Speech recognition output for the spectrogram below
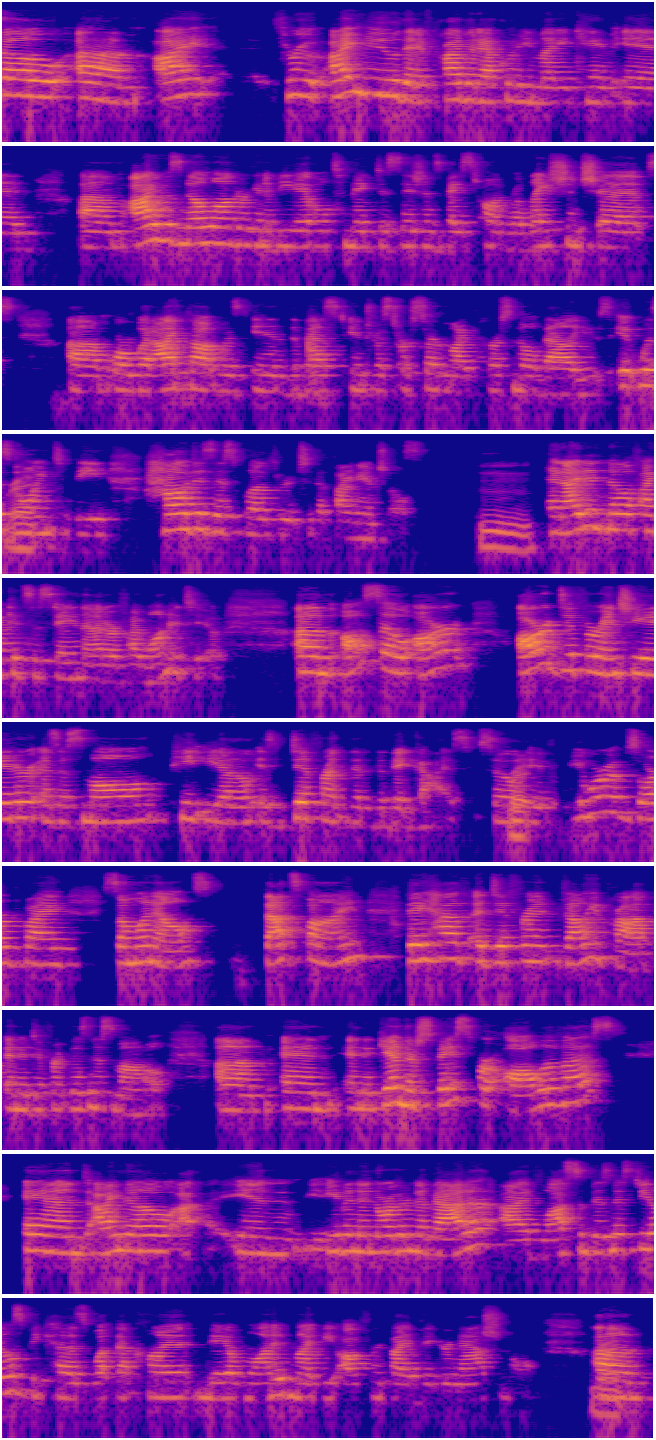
So um, I through I knew that if private equity money came in, um, I was no longer going to be able to make decisions based on relationships um, or what I thought was in the best interest or serve my personal values. It was right. going to be how does this flow through to the financials? Mm. And I didn't know if I could sustain that or if I wanted to. Um, also, our our differentiator as a small PEO is different than the big guys. So right. if you were absorbed by someone else, that's fine. They have a different value prop and a different business model. Um, and, and again, there's space for all of us. And I know uh, in even in Northern Nevada, I've lost some business deals because what that client may have wanted might be offered by a bigger national. Right. Um,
